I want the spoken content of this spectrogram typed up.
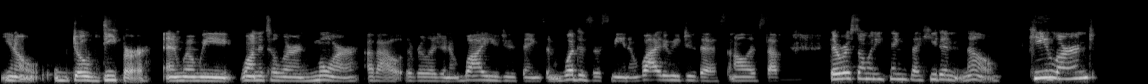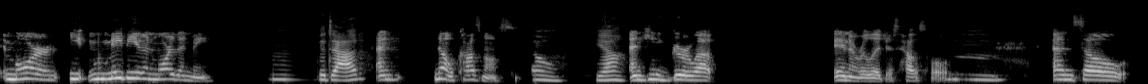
you know, dove deeper and when we wanted to learn more about the religion and why you do things and what does this mean and why do we do this and all this stuff there were so many things that he didn't know he mm. learned more maybe even more than me mm. the dad and no cosmos oh yeah and he grew up in a religious household mm. and so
